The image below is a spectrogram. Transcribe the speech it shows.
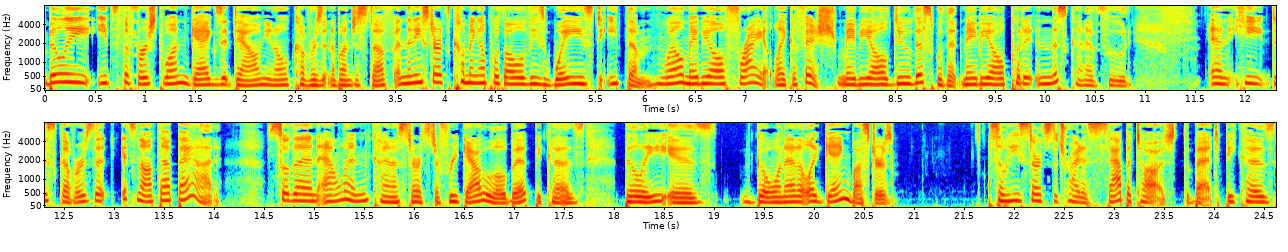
Billy eats the first one, gags it down, you know, covers it in a bunch of stuff, and then he starts coming up with all of these ways to eat them. Well, maybe I'll fry it like a fish. Maybe I'll do this with it. Maybe I'll put it in this kind of food and he discovers that it's not that bad. So then Alan kind of starts to freak out a little bit because Billy is going at it like gangbusters. So he starts to try to sabotage the bet because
